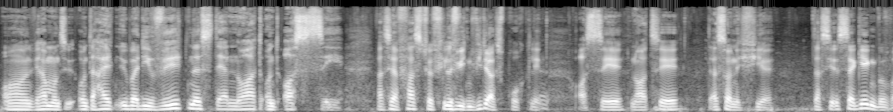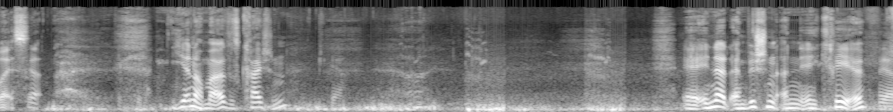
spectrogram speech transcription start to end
Und wir haben uns unterhalten über die Wildnis der Nord- und Ostsee, was ja fast für viele wie ein Widerspruch klingt. Ostsee, Nordsee, da ist doch nicht viel. Das hier ist der Gegenbeweis. Ja. Hier nochmal das Kreischen. Erinnert ein bisschen an die Krähe. Ja.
